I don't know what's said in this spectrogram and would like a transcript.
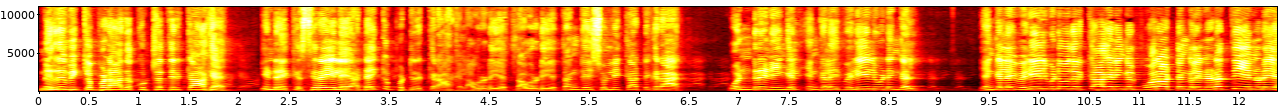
நிரூபிக்கப்படாத குற்றத்திற்காக இன்றைக்கு சிறையிலே அடைக்கப்பட்டிருக்கிறார்கள். அவருடைய அவருடைய தங்கை சொல்லி காட்டுகிறார் ஒன்று நீங்கள் எங்களை வெளியில் விடுங்கள். எங்களை வெளியில் விடுவதற்காக நீங்கள் போராட்டங்களை நடத்தி என்னுடைய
